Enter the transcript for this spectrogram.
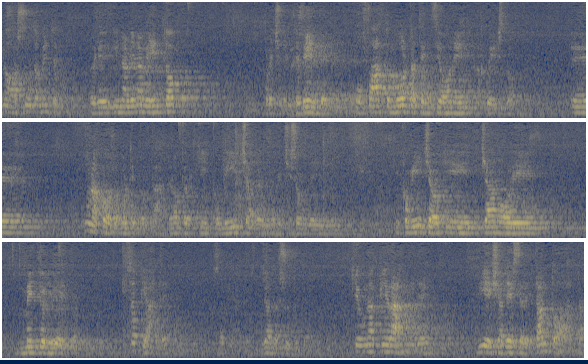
No, assolutamente no, perché in allenamento precedentemente ho fatto molta attenzione a questo. Eh, una cosa molto importante no, per chi comincia, perché ci sono dei chi comincia o chi diciamo è medio livello, sappiate, sappiate già da subito che una piramide riesce ad essere tanto alta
